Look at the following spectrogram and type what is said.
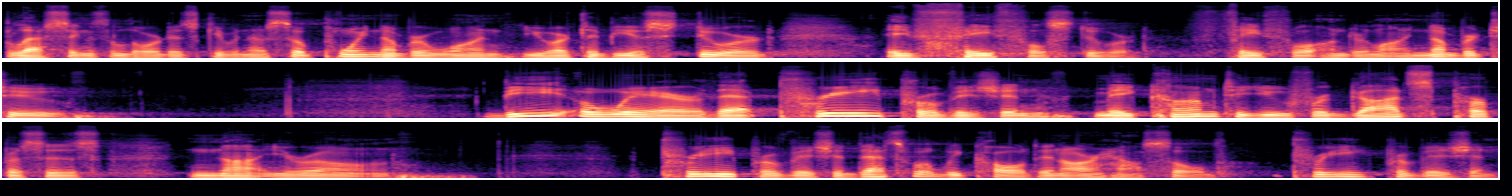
blessings the Lord has given us? So, point number one, you are to be a steward, a faithful steward. Faithful underline. Number two, be aware that pre provision may come to you for God's purposes, not your own. Pre provision, that's what we called in our household. Pre provision.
